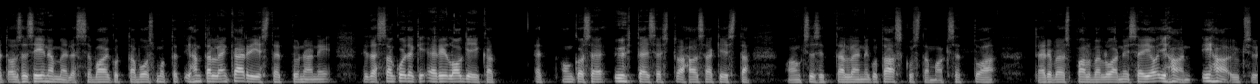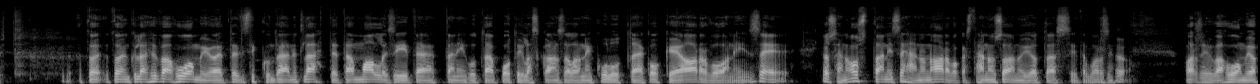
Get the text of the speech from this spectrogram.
että on se siinä mielessä se vaikuttavuus, mutta ihan tälleen kärjistettynä, niin, niin tässä on kuitenkin eri logiikat, että onko se yhteisestä rahasäkistä vai onko se sitten tälleen niin kuin taskusta maksettua terveyspalvelua, niin se ei ole ihan, ihan yksi yhtä. Toi, toi on kyllä hyvä huomio, että tietysti kun tämä nyt lähtee, tämä malli siitä, että niin kuin tämä potilas kansalainen kuluttaja kokee arvoa, niin se, jos hän ostaa, niin sehän on arvokasta. Hän on saanut jotain siitä varsin, Joo. Varsin hyvä huomio.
